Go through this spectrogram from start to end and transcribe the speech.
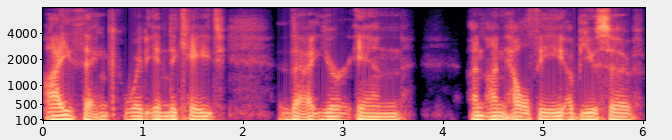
I think would indicate that you're in an unhealthy, abusive,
